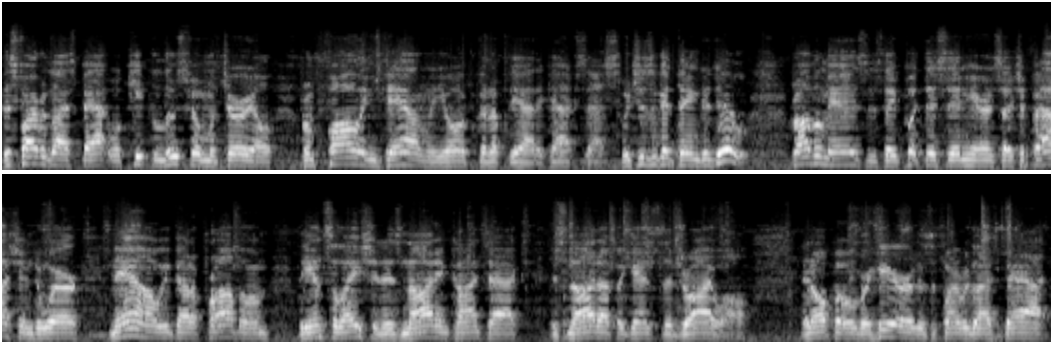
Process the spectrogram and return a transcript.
this fiberglass batt will keep the loose fill material from falling down when you open up the attic access, which is a good thing to do. Problem is, is they put this in here in such a fashion to where now we've got a problem. The insulation is not in contact. It's not up against the drywall. And up over here, there's a fiberglass batt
